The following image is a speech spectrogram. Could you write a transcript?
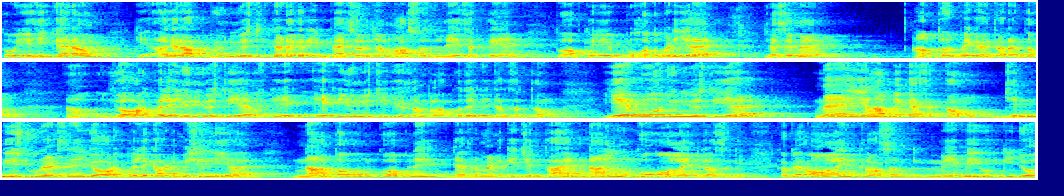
तो यही कह रहा हूँ कि अगर आप यूनिवर्सिटी कैटेगरी बैचलर या मास्टर्स ले सकते हैं तो आपके लिए बहुत बढ़िया है। जैसे मैं आमतौर पर कहता रहता हूँ यॉर्क वाले यूनिवर्सिटी है उसकी एक, एक यूनिवर्सिटी की एग्ज़ाम्पल आपको देखे चल सकता हूँ। ये वो यूनिवर्सिटी है मैं यहाँ पे कह सकता हूँ जिन भी स्टूडेंट्स ने यॉर्क विले का एडमिशन लिया है ना तो उनको अपने डेफरमेंट की चिंता है ना ही उनको ऑनलाइन क्लासेस की। क्योंकि ऑनलाइन क्लासेस में भी उनकी जो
